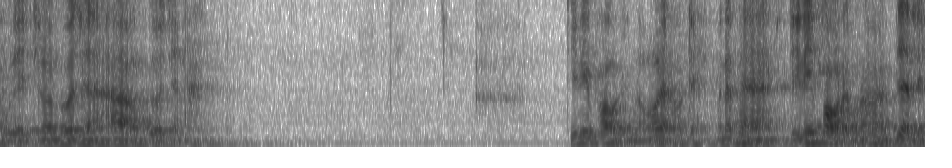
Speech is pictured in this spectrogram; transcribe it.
ဘူးလေကျွန်တော်ပြောချင်တာအဲ့ဒါကိုပြောချင်တာဒီနေ့ဖောက်တယ်နော်တဲ့ဟုတ်တယ်မနေ့ကဒီနေ့ဖောက်တယ်မနေ့ကပြက်လေ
